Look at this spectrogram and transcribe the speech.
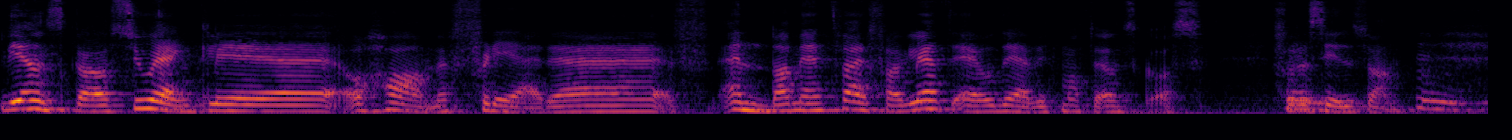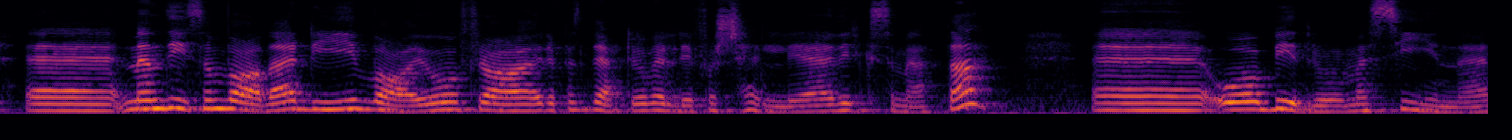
vi ønska oss jo egentlig eh, å ha med flere Enda mer tverrfaglighet er jo det vi på en måte ønsker oss. For å si det sånn. Mm. Eh, men de som var der, de var jo fra, representerte jo veldig forskjellige virksomheter. Eh, og bidro med sine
